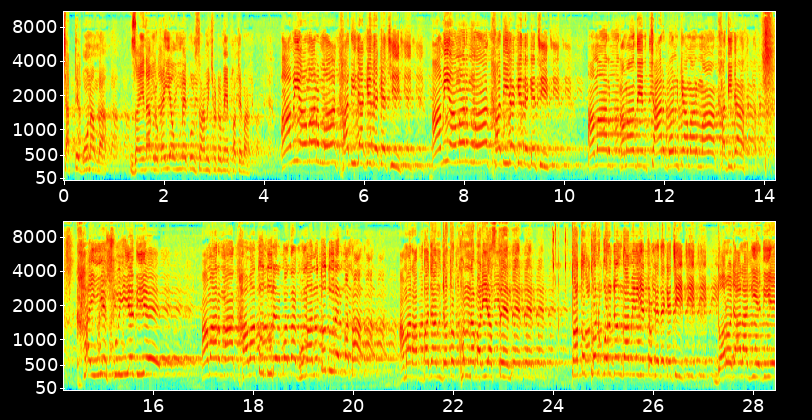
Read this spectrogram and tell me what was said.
চারটে বোন আমরা জয়নাব রোকাইয়া, উম্মে কুলসুম, আমি ছোট মেয়ে ফতেমা। আমি আমার মা খাদিজাকে দেখেছি। আমি আমার মা খাদিজাকে দেখেছি। আমার, আমাদের চার বোনকে আমার মা খাদিজা খাইয়ে, শুইয়ে দিয়ে, আমার মা খাওয়া তো দূরের কথা, ঘুমানো তো দূরের কথা। আমার আব্বাজান যতক্ষণ না বাড়ি আসতেন ততক্ষণ পর্যন্ত আমি নিজে চোখে দেখেছি। দরজা লাগিয়ে দিয়ে,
